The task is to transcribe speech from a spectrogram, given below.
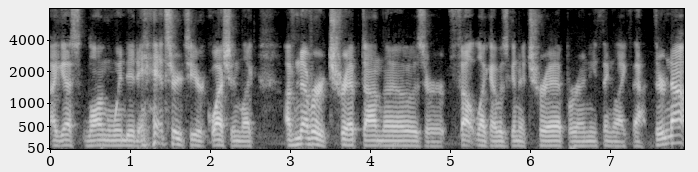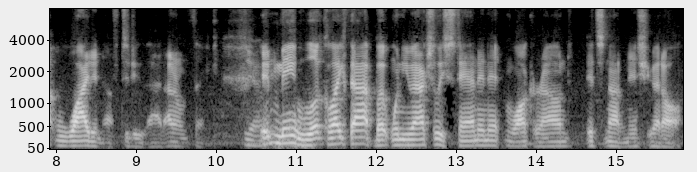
I guess long-winded answer to your question, like I've never tripped on those or felt like I was going to trip or anything like that. They're not wide enough to do that. I don't think. Yeah. It may look like that, but when you actually stand in it and walk around, it's not an issue at all.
